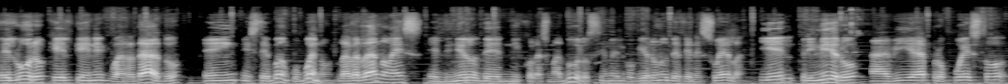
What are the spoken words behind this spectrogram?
el oro que él tiene guardado en este banco. Bueno, la verdad no es el dinero de Nicolás Maduro, sino el gobierno de Venezuela. Y él primero había propuesto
